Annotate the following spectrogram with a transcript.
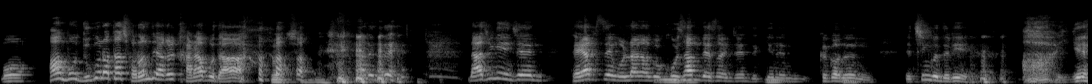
뭐아뭐 누구나 다 저런 대학을 가나 보다 그렇죠. 네. 하는데 나중에 이제 대학생 올라가고 음. 고3 돼서 이제 느끼는 그거는 이제 친구들이 아 이게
